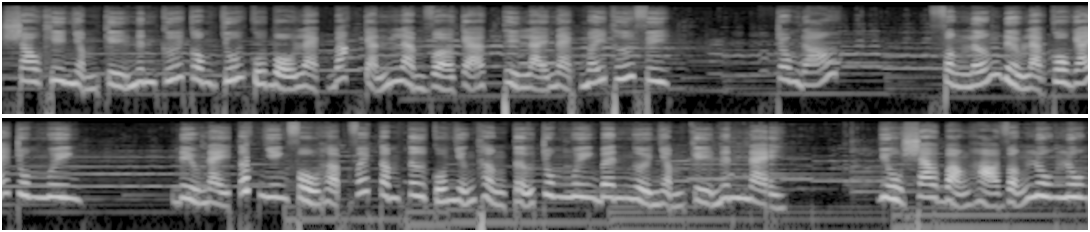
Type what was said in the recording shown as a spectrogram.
sau khi nhậm kỳ ninh cưới công chúa của bộ lạc Bắc Cảnh làm vợ cả thì lại nạp mấy thứ phi. Trong đó, phần lớn đều là cô gái Trung Nguyên. Điều này tất nhiên phù hợp với tâm tư của những thần tử trung nguyên bên người nhậm kỳ ninh này. Dù sao bọn họ vẫn luôn luôn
